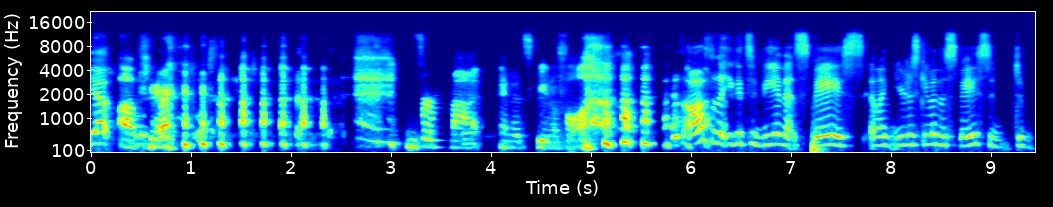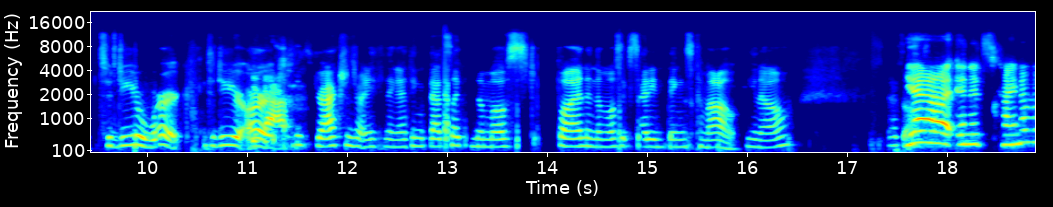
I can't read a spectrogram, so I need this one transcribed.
yep up here in vermont and it's beautiful it's awesome that you get to be in that space and like you're just given the space to, to, to do your work, to do your art, yeah. no distractions or anything. I think that's like the most fun and the most exciting things come out, you know? Yeah. And it's kind of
